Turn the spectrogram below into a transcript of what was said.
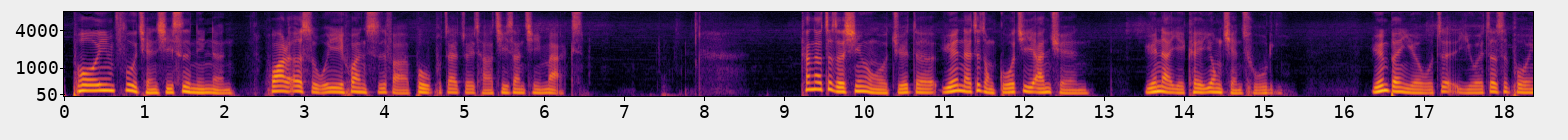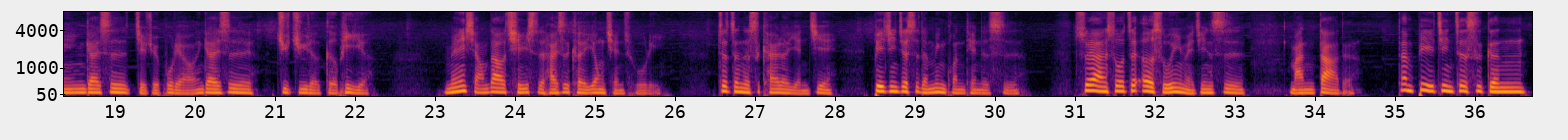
波音付钱息事宁人，花了二十五亿换司法部不再追查七三七 MAX。看到这则新闻，我觉得原来这种国际安全，原来也可以用钱处理。原本以为我这以为这次波音应该是解决不了，应该是 GG 了，嗝屁了。没想到，其实还是可以用钱处理，这真的是开了眼界。毕竟这是人命关天的事。虽然说这二十五亿美金是蛮大的，但毕竟这是跟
